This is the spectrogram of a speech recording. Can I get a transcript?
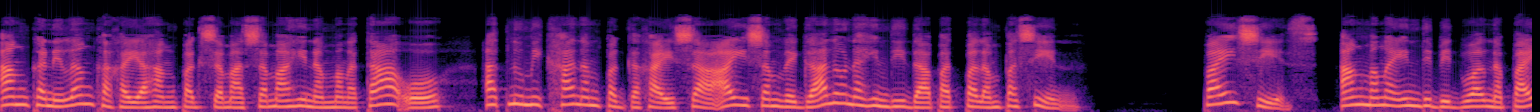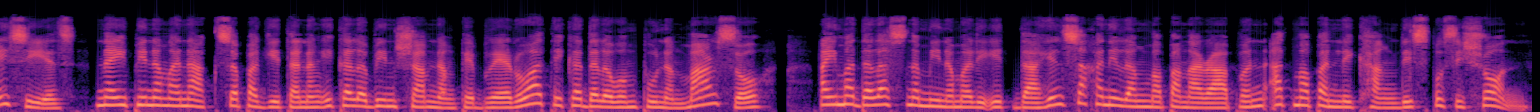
Ang kanilang kakayahang pagsamasamahin ng mga tao at lumikha ng pagkakaisa ay isang regalo na hindi dapat palampasin. Pisces ang mga individual na Pisces na ipinanganak sa pagitan ng ikalabinsyam ng Pebrero at ikadalawampu ng Marso ay madalas na minamaliit dahil sa kanilang mapangarapan at mapanlikhang disposisyon.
